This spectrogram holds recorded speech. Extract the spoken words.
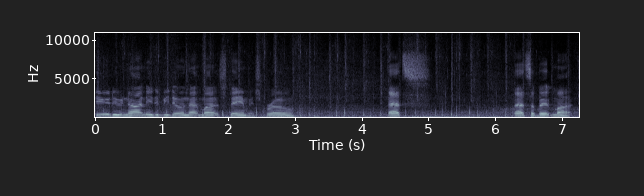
You do not need to be doing that much damage, bro. That's... That's a bit much.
